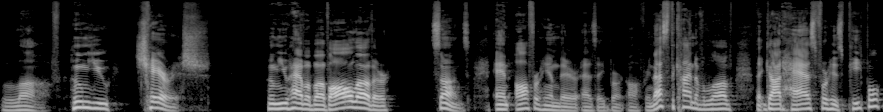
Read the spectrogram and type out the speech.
love, whom you cherish, whom you have above all other sons, and offer him there as a burnt offering. That's the kind of love that God has for his people,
